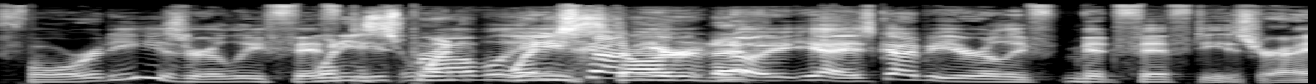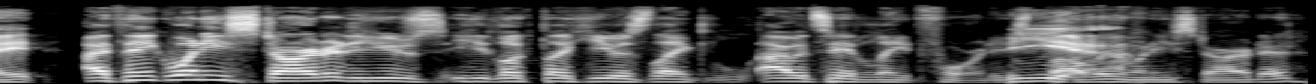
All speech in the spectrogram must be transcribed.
40s, early 50s, When he's- probably. when he He's gotta started be, no, yeah, he's got to be early mid 50s, right? I think when he started, he was he looked like he was like I would say late forties Yeah. probably when he started.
